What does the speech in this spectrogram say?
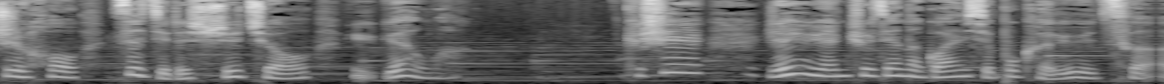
滞后自己的需求与愿望。可是人与人之间的关系不可预测，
